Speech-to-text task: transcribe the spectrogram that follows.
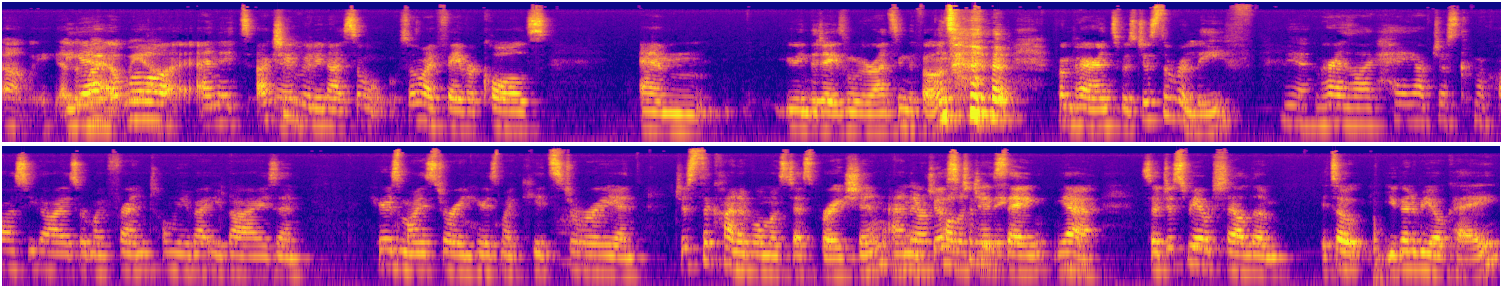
aren't we? At the yeah, moment we well, are. and it's actually Yeah. really nice. So, some of my favorite calls, um, in the days when we were answering the phones from parents was just the relief. Yeah. The parents are like, "Hey, I've just come across you guys, or my friend told me about you guys, and here's my story, and here's my kid's story, and just the kind of almost desperation, and They're just to be saying, yeah. So just to be able to tell them, it's oh, you're going to be okay.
